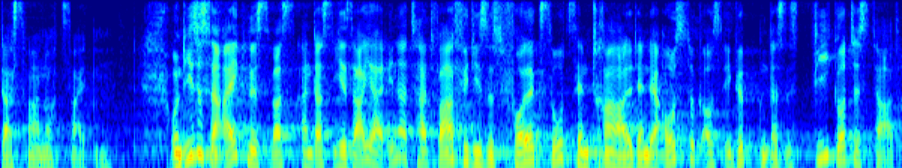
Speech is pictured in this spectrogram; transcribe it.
Das waren noch Zeiten. Und dieses Ereignis, was, an das Jesaja erinnert hat, war für dieses Volk so zentral, denn der Auszug aus Ägypten, das ist die Gottestat,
